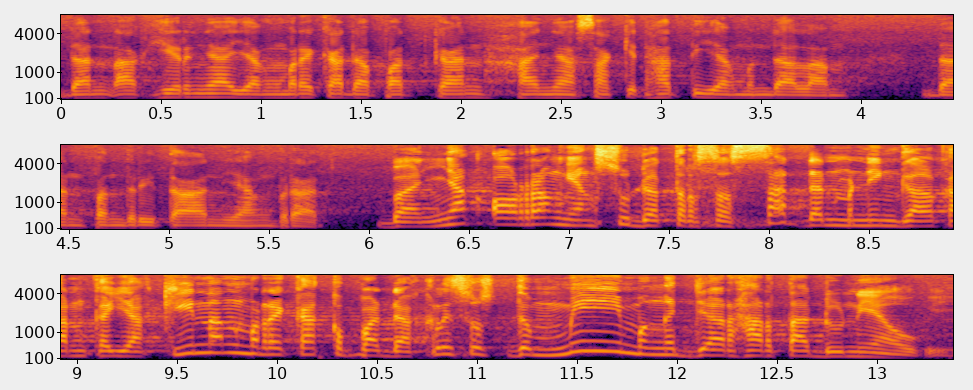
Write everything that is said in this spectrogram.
dan akhirnya yang mereka dapatkan hanya sakit hati yang mendalam dan penderitaan yang berat. Banyak orang yang sudah tersesat dan meninggalkan keyakinan mereka kepada Kristus demi mengejar harta duniawi.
